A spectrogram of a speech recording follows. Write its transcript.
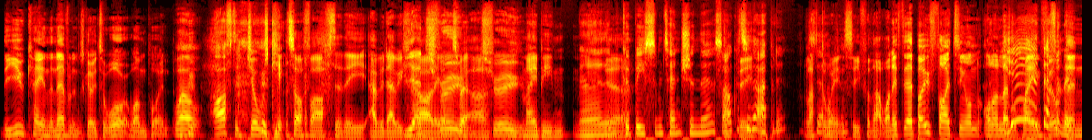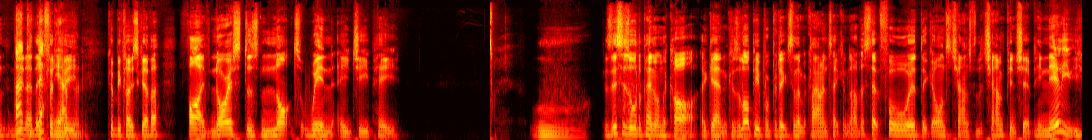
the UK and the Netherlands go to war at one point. well, after Jules kicked off after the Abu Dhabi Yeah, finale true, on Twitter, true. maybe uh, there Yeah. could be some tension there. So I Could could see that happening. We'll have to that wait and see for that one. If they're both fighting on, on a level Yeah, playing field, definitely. then you That know could they could definitely be happen. could be close together. Five, Norris does not win a GP. Ooh. Because this is all dependent on the car again. Because a lot of people are predicting that McLaren take another step forward. They go on to challenge for the championship. He nearly he,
